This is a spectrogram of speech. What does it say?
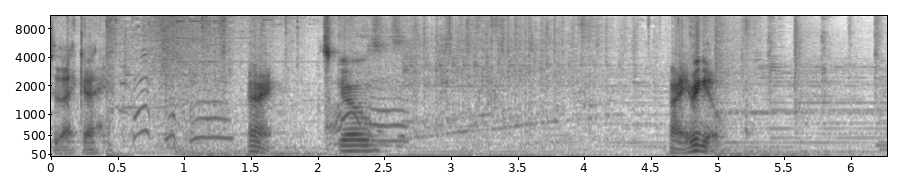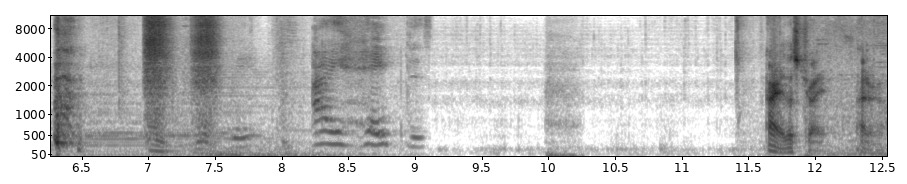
To that guy. Alright, let's go. Alright, here we go. I hate this. Alright, let's try it. I don't know.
